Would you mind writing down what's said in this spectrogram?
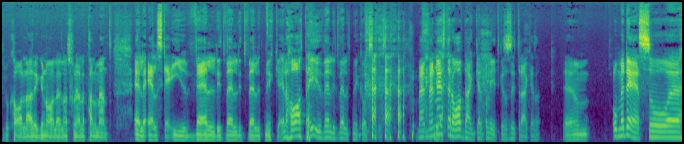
lokala, regionala eller nationella parlament. Eller älskar EU väldigt, väldigt, väldigt mycket. Eller hatar EU väldigt, väldigt mycket också. Liksom. Men, men mest är det avdankade politiker som sitter där. Kanske. Um, och med det så... Uh,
